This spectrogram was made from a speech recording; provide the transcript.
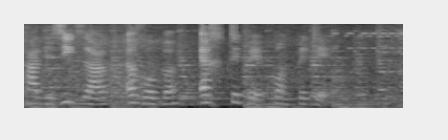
radiozigzag.rtp.pt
